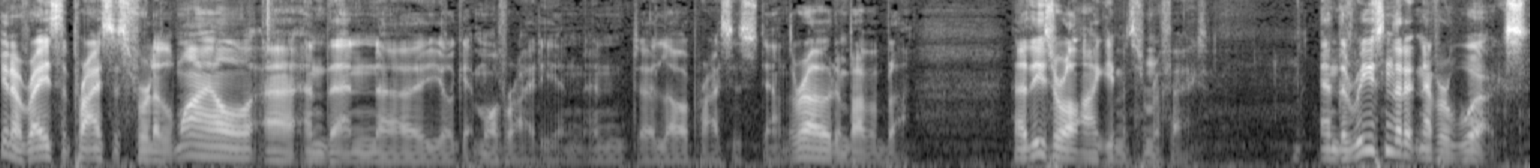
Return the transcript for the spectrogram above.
you know, raise the prices for a little while, uh, and then uh, you'll get more variety and, and uh, lower prices down the road, and blah blah blah. These are all arguments from effect. And the reason that it never works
